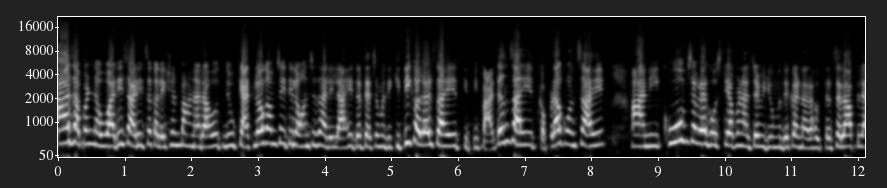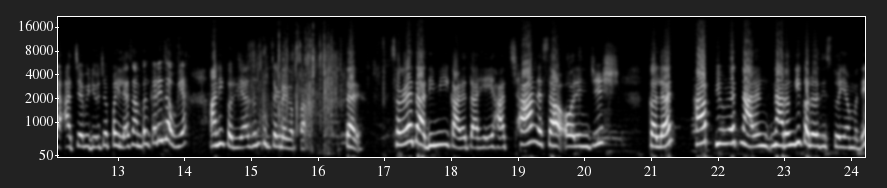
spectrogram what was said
आज आपण नऊवारी साडीचं कलेक्शन पाहणार आहोत. न्यू कॅटलॉग आमच्या इथे लॉन्च झालेला आहे. तर त्याच्यामध्ये किती कलर्स आहेत किती पॅटर्न्स आहेत कपडा कोणचा आहे? आणि खूप सगळ्या गोष्टी आपण आजच्या व्हिडिओमध्ये करणार आहोत. तर चला आपल्या आजच्या व्हिडिओच्या पहिल्या सॅम्पलकडे जाऊया आणि करूया अजून खूप सगळ्या गप्पा. तर सगळ्यात आधी मी काढत आहे हा छान असा ऑरेंजिश कलर हा पिवळ्यात नारंग नारंगी कलर दिसतोय यामध्ये.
